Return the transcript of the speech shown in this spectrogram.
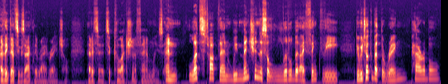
I think that's exactly right, Rachel. That it's a, it's a collection of families. And let's talk then. We mentioned this a little bit. I think the did we talk about the ring parable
